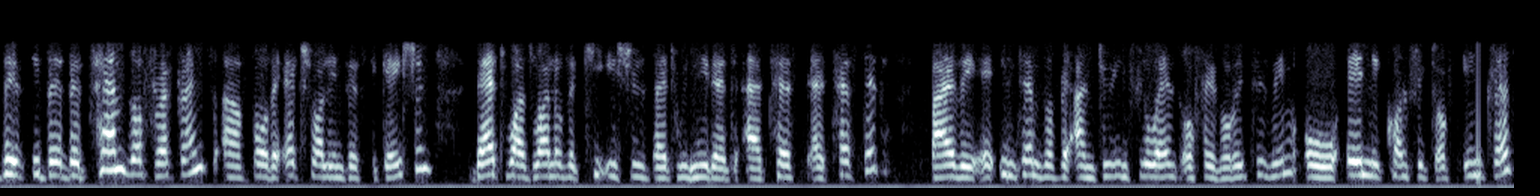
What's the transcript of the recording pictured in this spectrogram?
The, the, the, terms of reference uh, for the actual investigation, that was one of the key issues that we needed uh, test, uh, tested by the in terms of the undue influence or favoritism or any conflict of interest.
